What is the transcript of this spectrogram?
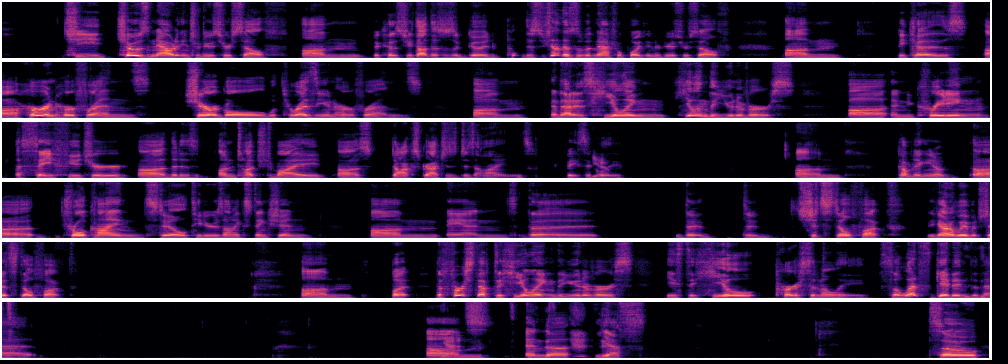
she chose now to introduce herself um because she thought this was a good po- this she thought this was a natural point to introduce herself um because uh her and her friends share a goal with Terezi and her friends um and that is healing healing the universe uh and creating a safe future uh that is untouched by uh Doc Scratch's designs basically. Um company you know uh troll kind still teeters on extinction um and the the the shit's still fucked. You got away but shit's still fucked. Um but the first step to healing the universe is to heal personally. So let's get into that. Um yes. and uh yes so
